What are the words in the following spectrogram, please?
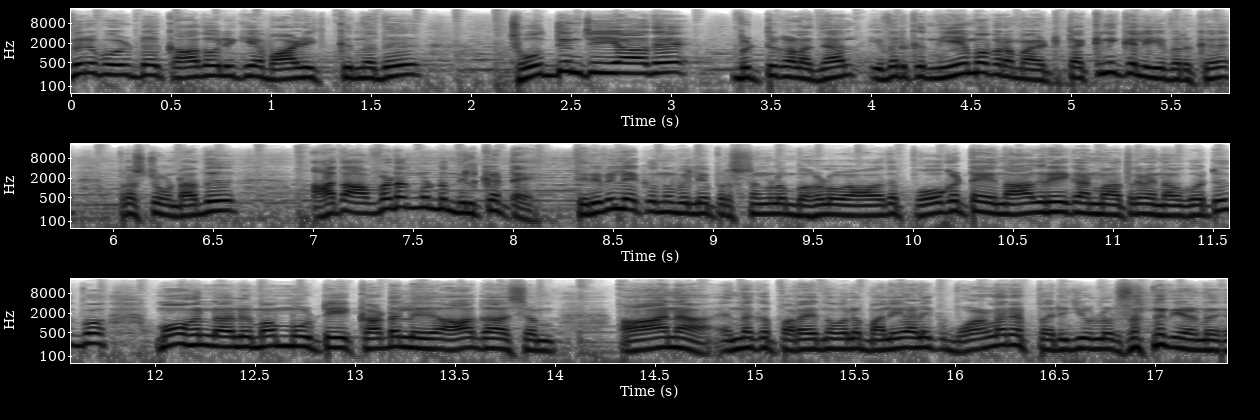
ഇവർ പോയിട്ട് കാതോലിക്കയെ വാഴിക്കുന്നത് ചോദ്യം ചെയ്യാതെ വിട്ടുകളഞ്ഞാൽ ഇവർക്ക് നിയമപരമായിട്ട് ടെക്നിക്കലി ഇവർക്ക് പ്രശ്നമുണ്ട്. അത് അത് അവിടം കൊണ്ട് നിൽക്കട്ടെ. തെരുവിലേക്കൊന്നും വലിയ പ്രശ്നങ്ങളും ബഹളവും ആവാതെ പോകട്ടെ എന്ന് ആഗ്രഹിക്കാൻ മാത്രമേ നമുക്ക് പറ്റൂ. ഇപ്പോൾ മോഹൻലാൽ മമ്മൂട്ടി കടൽ ആകാശം ആന എന്നൊക്കെ പറയുന്ന പോലെ മലയാളിക്ക് വളരെ പരിചയമുള്ള ഒരു സംഗതിയാണ്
